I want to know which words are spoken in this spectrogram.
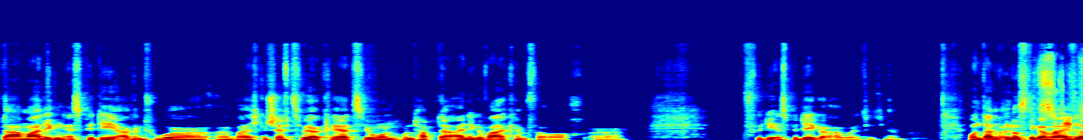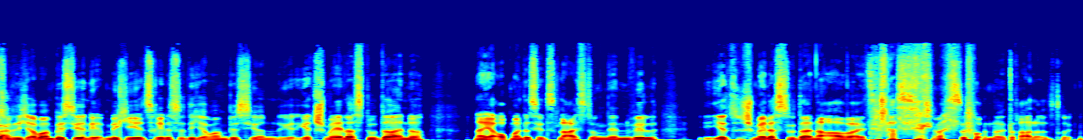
damaligen SPD-Agentur äh, war ich Geschäftsführer Kreation und habe da einige Wahlkämpfe auch äh, für die SPD gearbeitet, ja. Und dann lustigerweise. Jetzt redest du dich aber ein bisschen, Michi, jetzt redest du dich aber ein bisschen, jetzt schmälerst du deine, naja, ob man das jetzt Leistung nennen will, jetzt schmälerst du deine Arbeit. Lass dich mal so neutral ausdrücken.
